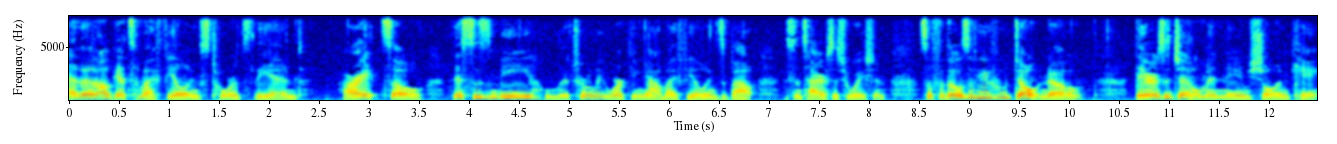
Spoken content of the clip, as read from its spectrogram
And then I'll get to my feelings towards the end. All right. So, this is me literally working out my feelings about this entire situation. So, for those of you who don't know, there's a gentleman named Shaun King.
